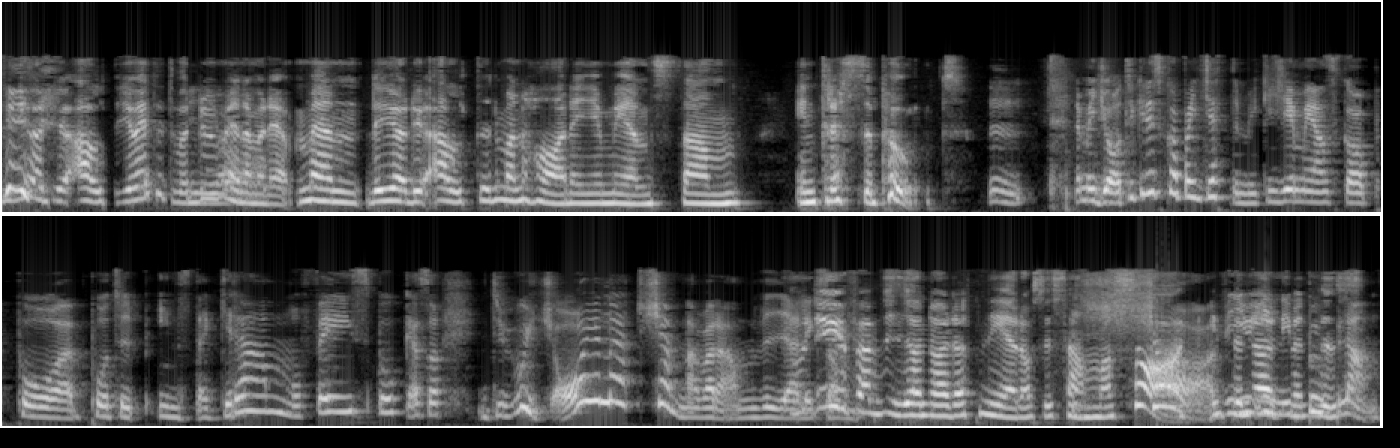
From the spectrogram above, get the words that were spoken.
Det gör det ju alltid. Jag vet inte vad du Ja. menar med det. Men det gör det ju alltid när man har en gemensam intressepunkt. Mm. Nej, men jag tycker det skapar jättemycket gemenskap på, på typ Instagram och Facebook. Alltså, du och jag har ju lärt känna varandra via Men liksom... Det är ju för att vi har nördat ner oss i samma sak. Ja, vi är ju inne i bubblan.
